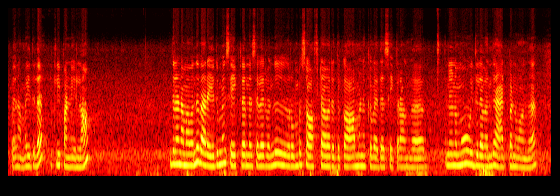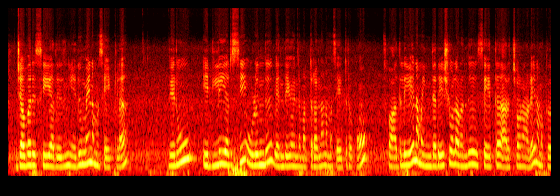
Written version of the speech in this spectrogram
இப்போ நம்ம இதில் இட்லி பண்ணிடலாம். இதில் நம்ம வந்து வேறு எதுவுமே சேர்க்கல. இந்த சிலர் வந்து ரொம்ப சாஃப்டாக வர்றதுக்கு ஆமணுக்கு விதை சேர்க்குறாங்க. என்னென்னமோ இதில் வந்து ஆட் பண்ணுவாங்க. ஜவ்வரிசி அது இதுன்னு எதுவுமே நம்ம சேர்க்கல. வெறும் இட்லி அரிசி உளுந்து வெந்தயம் இந்த மாத்திரம் தான் நம்ம சேர்த்துருக்கோம். ஸோ அதுலேயே நம்ம இந்த ரேஷியோவில் வந்து சேர்த்து அரைச்சோனாலே நமக்கு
